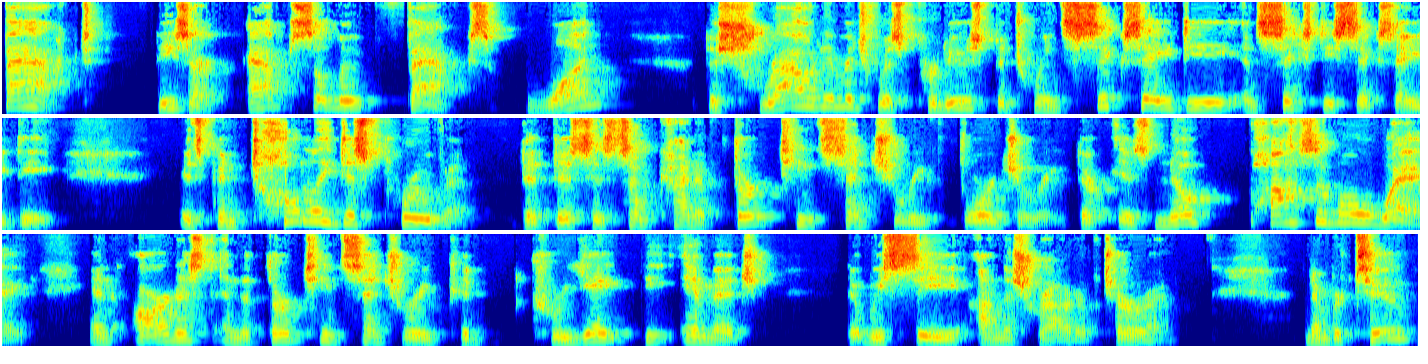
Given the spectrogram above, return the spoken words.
fact, these are absolute facts. One, the shroud image was produced between 6 AD and 66 AD. It's been totally disproven that this is some kind of 13th century forgery. There is no possible way an artist in the 13th century could create the image that we see on the Shroud of Turin. Number two,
